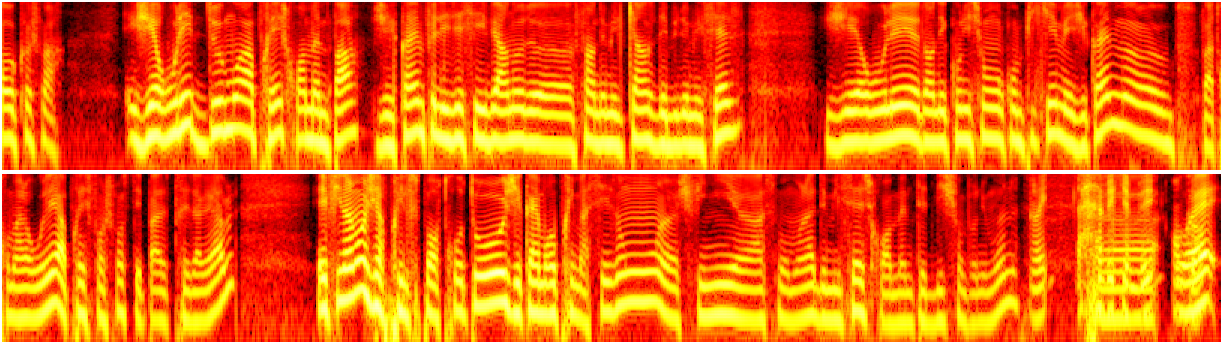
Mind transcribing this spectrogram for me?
au cauchemar. J'ai roulé deux mois après, je crois même pas. J'ai quand même fait les essais hivernaux de fin 2015, début 2016. J'ai roulé dans des conditions compliquées, mais j'ai quand même euh, pas trop mal roulé. Après, franchement, c'était pas très agréable. Et finalement, j'ai repris le sport trop tôt. J'ai quand même repris ma saison. Euh, je finis euh, à ce moment-là, 2016, je crois, même tête vice-champion du monde. Oui, avec MV encore. Ouais,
